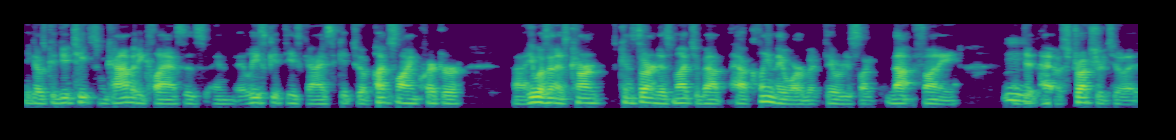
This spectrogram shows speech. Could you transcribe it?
He goes could you teach some comedy classes and at least get these guys to get to a punchline quicker uh, he wasn't as current, concerned as much about how clean they were but they were just like not funny mm. and didn't have a structure to it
